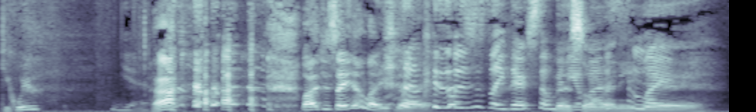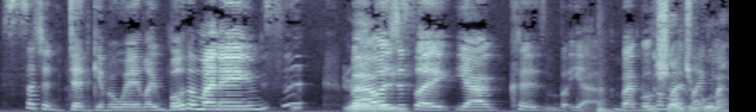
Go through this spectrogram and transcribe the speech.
Kikuyu. Yeah. Why'd you say it like that? Because it was just like there's so many There's of so us. many. and, like yeah. such a dead giveaway. Like both of my names. But I was just like, yeah, cause but yeah, by both Michelle of my like my Juguna.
